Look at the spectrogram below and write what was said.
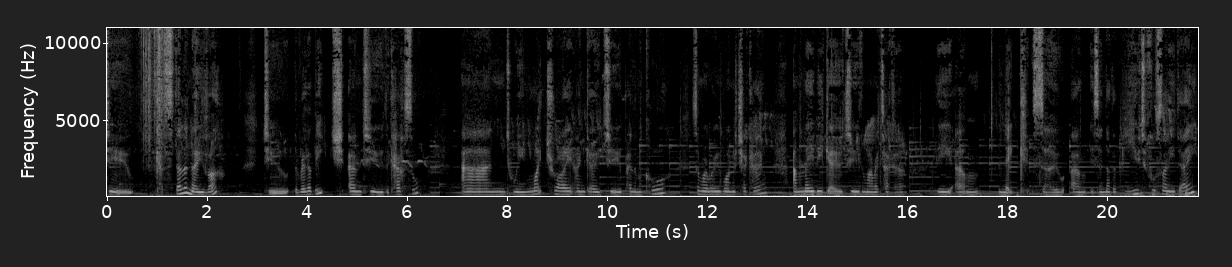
to Castelo Novo, to the river beach and to the castle and we might try and go to Penamacor, somewhere we want to check out and maybe go to the Marateca, the um, lake. So um, it's another beautiful sunny day.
